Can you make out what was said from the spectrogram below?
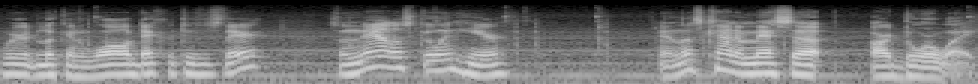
weird looking wall decoratives there. So now let's go in here and let's kind of mess up our doorway.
